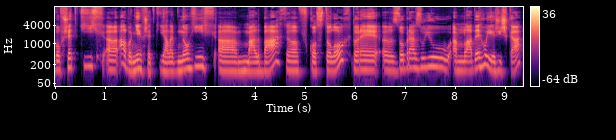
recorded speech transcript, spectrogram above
vo všetkých, alebo nie všetkých, ale v mnohých malbách v kostoloch, ktoré zobrazujú mladého Ježiška,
